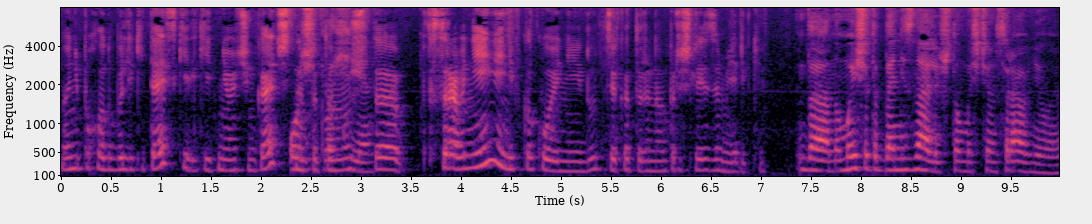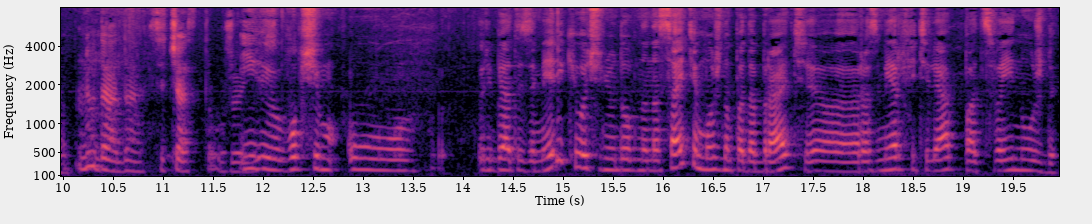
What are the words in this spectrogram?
но они, походу, были китайские или какие-то не очень качественные, Очень потому плохие. что в сравнении ни в какое не идут те, которые нам пришли из Америки. Да, но мы еще тогда не знали, что мы с чем сравниваем. Ну да, да, сейчас-то уже И, есть. в общем, у ребят из Америки очень удобно на сайте можно подобрать э, размер фитиля под свои нужды.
